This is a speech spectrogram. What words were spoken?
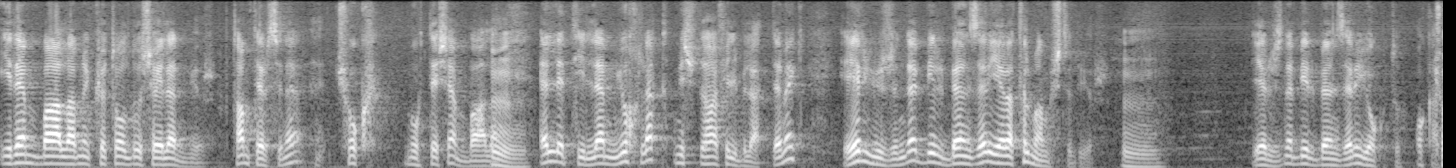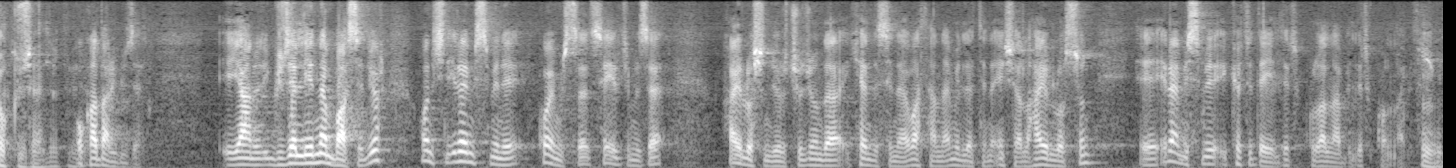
İrem bağlarının kötü olduğu söylenmiyor. Tam tersine çok muhteşem bağlar. Elleti lem yuhlak misluha fil bilad. Demek yeryüzünde bir benzeri yaratılmamıştı diyor. Yeryüzünde bir benzeri yoktu. O kadar. Çok güzeldir. diyor. O kadar güzel. E, Yani güzelliğinden bahsediyor. Onun için İrem ismini koymuşsa seyircimize hayırlı olsun diyoruz. Çocuğun da kendisine, vatanına, milletine inşallah hayırlı olsun. E, İrem ismi kötü değildir. Kullanılabilir, konulabilir.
